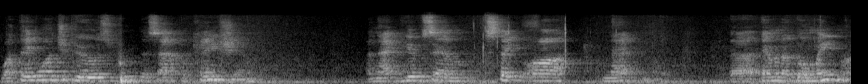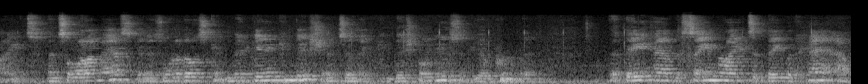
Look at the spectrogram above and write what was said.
What they want you to do is prove this application, and that gives them state law, uh, eminent domain rights. And so what I'm asking is one of those mitigating conditions in the conditional use, if you approve it, that they have the same rights that they would have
